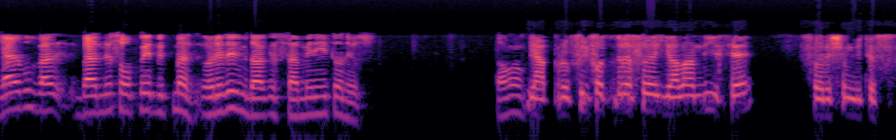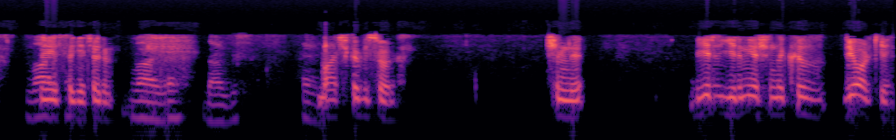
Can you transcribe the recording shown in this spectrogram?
Gel bul ben bende sohbet bitmez. Öyle değil mi Douglas? Sen beni iyi tanıyorsun. Tamam. Ya profil fotoğrafı yalan değilse sarışın bir kız. Vay Neyse be. geçelim. Vay be Douglas. Evet. Başka bir soru. Şimdi bir 20 yaşında kız diyor ki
